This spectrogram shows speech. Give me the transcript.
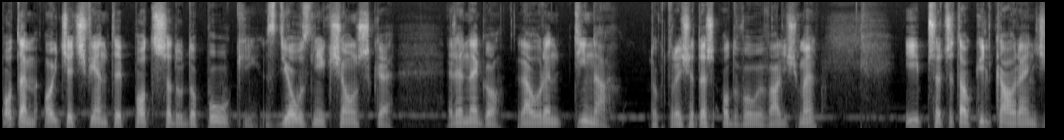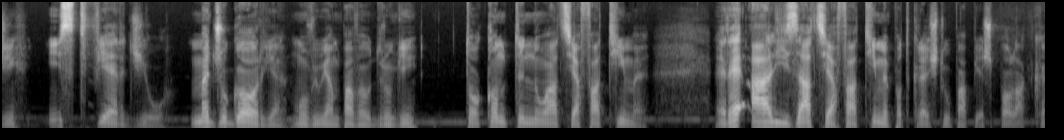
Potem ojciec święty podszedł do półki, zdjął z niej książkę Renego Laurentina, do której się też odwoływaliśmy, i przeczytał kilka orędzi i stwierdził: Medjugorje, mówił Jan Paweł II, to kontynuacja Fatimy. Realizacja Fatimy, podkreślił papież Polak.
